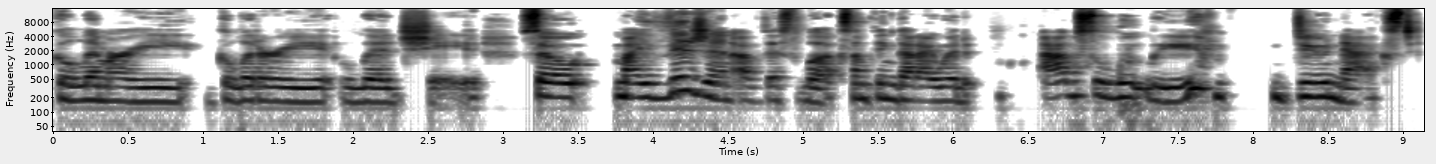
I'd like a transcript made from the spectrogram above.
glimmery, glittery lid shade. So my vision of this look, something that I would absolutely do next,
